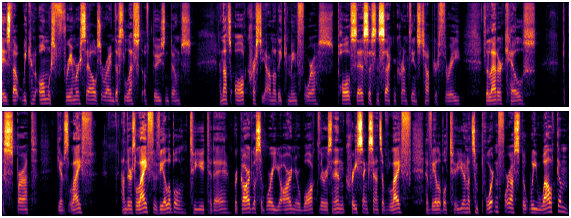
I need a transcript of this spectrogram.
is that we can almost frame ourselves around this list of do's and don'ts. And that's all Christianity can mean for us. Paul says this in 2 Corinthians chapter 3. The letter kills, but the spirit gives life. And there's life available to you today. Regardless of where you are in your walk, there is an increasing sense of life available to you. And it's important for us that we welcome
